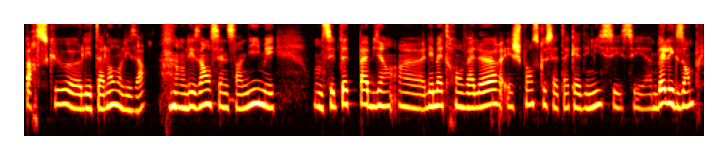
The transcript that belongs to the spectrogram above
parce que euh, les talents, on les a. on les a en Seine-Saint-Denis, mais on ne sait peut-être pas bien euh, les mettre en valeur. Et je pense que cette académie, c'est un bel exemple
